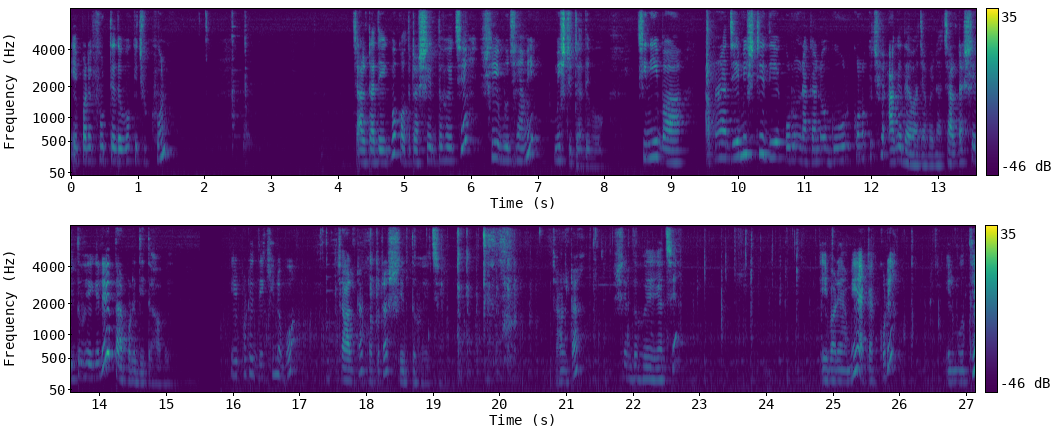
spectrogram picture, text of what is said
এরপরে ফুটতে দেবো কিছুক্ষণ। চালটা দেখব কতটা সেদ্ধ হয়েছে, সেই বুঝে আমি মিষ্টিটা দেব। চিনি বা আপনারা যে মিষ্টি দিয়ে করুন না কেন, গুড় কোনো কিছু আগে দেওয়া যাবে না। চালটা সেদ্ধ হয়ে গেলে তারপরে দিতে হবে। এরপরে দেখে নেব চালটা কতটা সেদ্ধ হয়েছে? চালটা সেদ্ধ হয়ে গেছে। এবারে আমি এক এক করে এর মধ্যে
